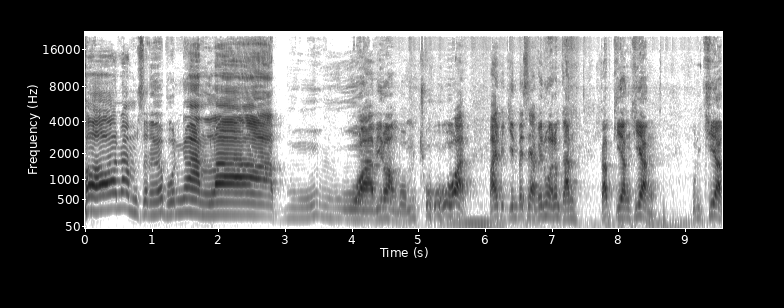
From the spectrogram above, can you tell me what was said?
ขอนำเสนอผลงานลาบหมูวัวพี่น้องผมชวด ไปไปกินไปแซ่บไปนวดน้ำกัน กับเคียงเคียง คุณเคียง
